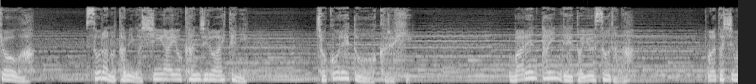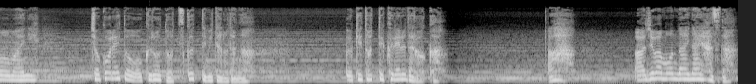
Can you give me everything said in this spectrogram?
今日は空の民が親愛を感じる相手にチョコレートを贈る日。バレンタインデーというそうだな。私もお前にチョコレートを贈ろうと作ってみたのだが受け取ってくれるだろうか。ああ味は問題ないはずだ。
